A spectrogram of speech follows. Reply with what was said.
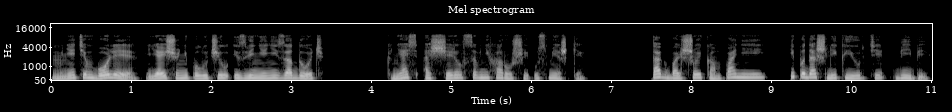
Мне тем более, я еще не получил извинений за дочь. Князь ощерился в нехорошей усмешке. Так большой компанией и подошли к юрте Биби.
